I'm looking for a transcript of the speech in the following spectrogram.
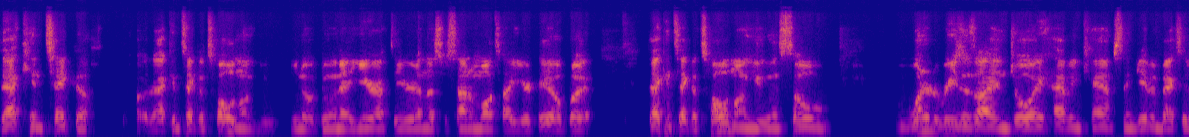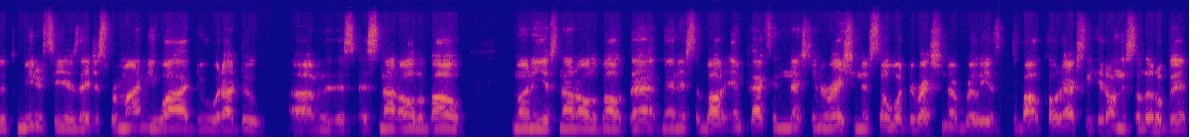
that can take a that can take a toll on you, you know, doing that year after year, unless you sign a multi-year deal, but that can take a toll on you. And so one of the reasons I enjoy having camps and giving back to the community is they just remind me why I do what I do. Um, it's, it's not all about money. It's not all about that, man. It's about impacting the next generation. And so what Direction Up really is about, Kota actually hit on this a little bit,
